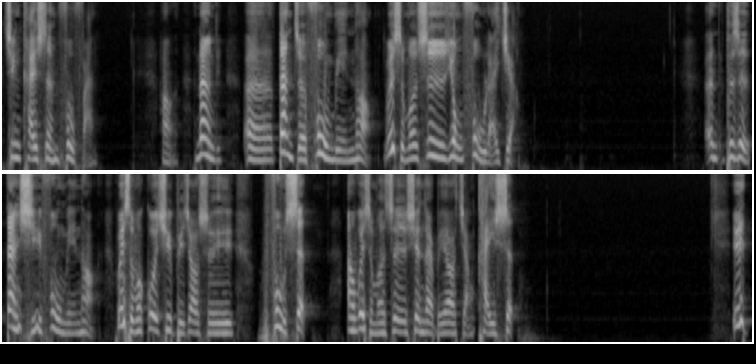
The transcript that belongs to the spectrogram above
经开圣复凡？好，那呃，但者复明哈？为什么是用复来讲？嗯，不是，但习复明哈？为什么过去比较属于复圣啊？为什么是现在不要讲开圣？因为。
